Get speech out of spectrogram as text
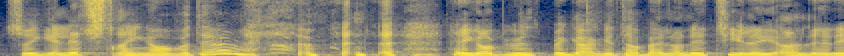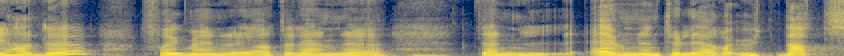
Så jeg er litt streng av og til, men, men jeg har begynt med gangetabeller litt tidligere enn det de hadde. For jeg mener at den, den evnen til å lære utenat,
